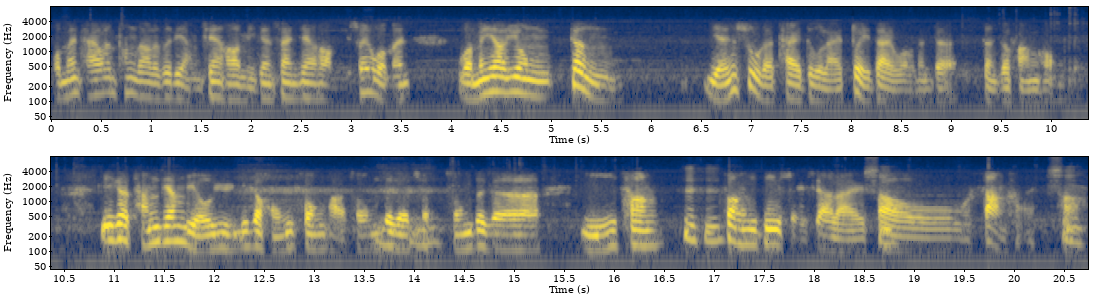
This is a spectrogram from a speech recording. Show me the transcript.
我们台湾碰到的是两千毫米跟三千毫米，所以我们我们要用更严肃的态度来对待我们的整个防洪。一个长江流域，一个洪峰哈、从这个从从这个宜昌放一滴水下来到上海是啊，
